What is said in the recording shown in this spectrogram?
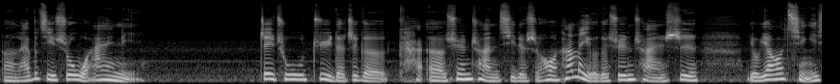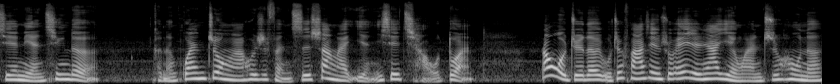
嗯、来不及说我爱你这出剧的这个开呃宣传期的时候，他们有一个宣传是有邀请一些年轻的可能观众啊，或是粉丝上来演一些桥段。然后我觉得，我就发现说，哎，人家演完之后呢，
